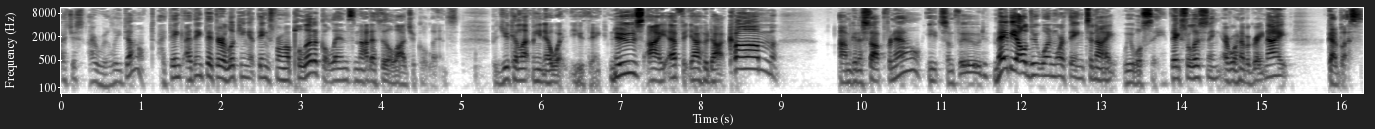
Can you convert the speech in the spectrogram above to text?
I, just, I really don't. I think, I think that they're looking at things from a political lens, not a theological lens. But you can let me know what you think. Newsif at yahoo.com. I'm going to stop for now, eat some food. Maybe I'll do one more thing tonight. We will see. Thanks for listening. Everyone have a great night. God bless.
